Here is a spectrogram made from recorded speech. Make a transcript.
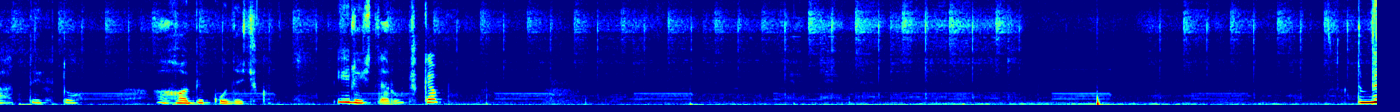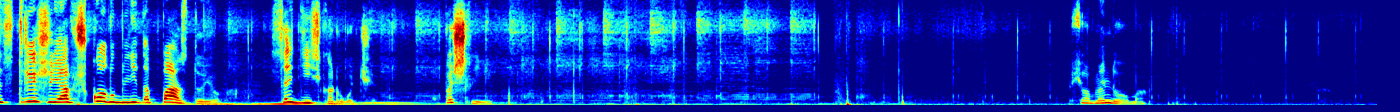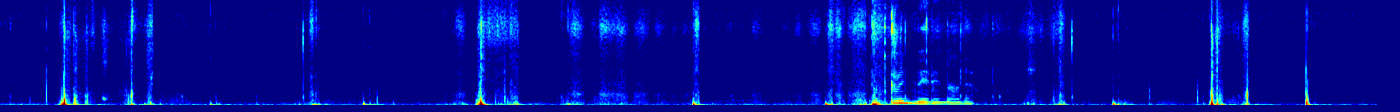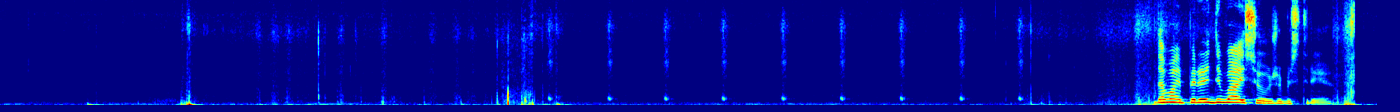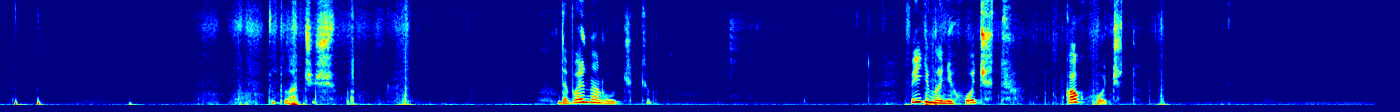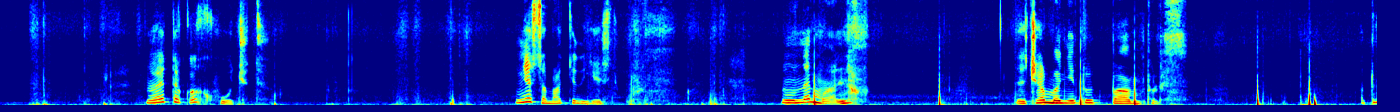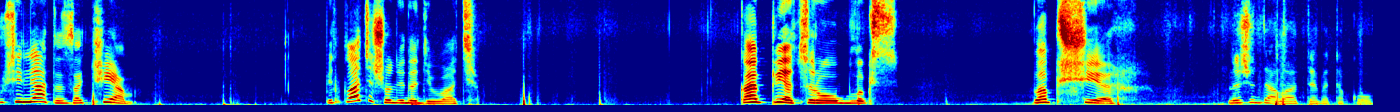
О, ребенок. А ну-ка, ты кто? Ага, бекудочка. Или до ручки. Ты быстрее, я в школу, блин, опаздываю. Садись, короче. Пошли. Все, мы дома. Открыть двери надо. Давай, переодевайся уже быстрее. Ты плачешь. Давай на ручки. Видимо, не хочет Как хочет. Но это как хочет. Мне собаки есть. Ну, нормально. Зачем они тут памперс? А труселята зачем? Підплаті, що ли, надівати? Капець, Роблокс. Вообще. Не ждала от тебе такого.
